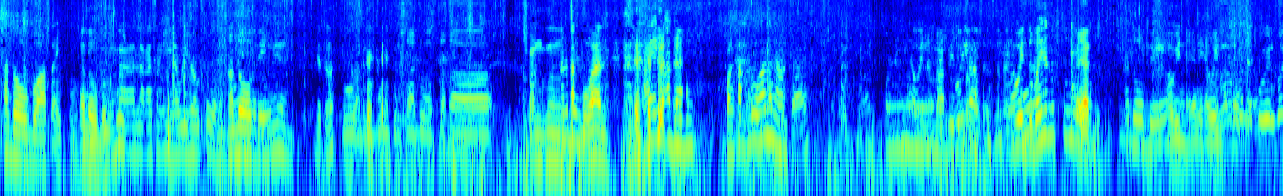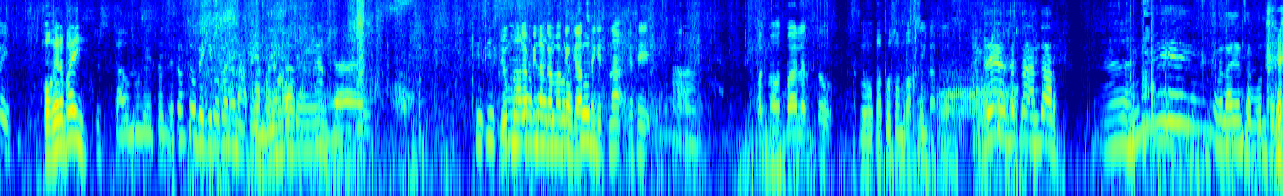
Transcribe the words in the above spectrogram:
adobo ata ito. Adobo. Malakas ang ihaw-ihaw to. Adobe. Ito? Adobong kursado at saka pang takbuhan. Ay, adobo. Pangsakduhan na. Awin. Awin, ba yan? Ayan. Adobe. Hawin, ayan ihawin. Okay na ba? Itong tubig ito na natin. Yung mga pinakamabigat sa gitna kasi pag maut balance to. So tapos ang boxing tapos. Ayun, ba't na andar? Wala yan sa bundok.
